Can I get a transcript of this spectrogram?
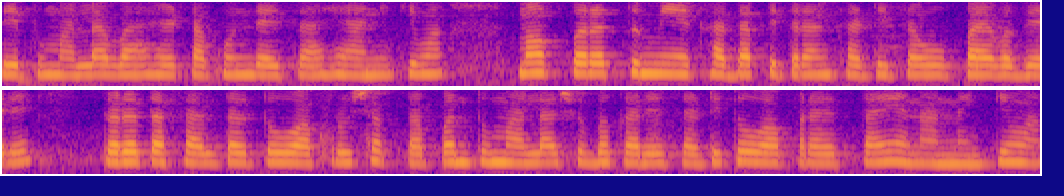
ते तुम्हाला बाहेर टाकून द्यायचं आहे आणि किंवा मग परत तुम्ही एखादा पितरांसाठीचा उपाय वगैरे करत असाल तर तो वापरू शकता पण तुम्हाला शुभ कार्यासाठी तो वापरता येणार नाही. किंवा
